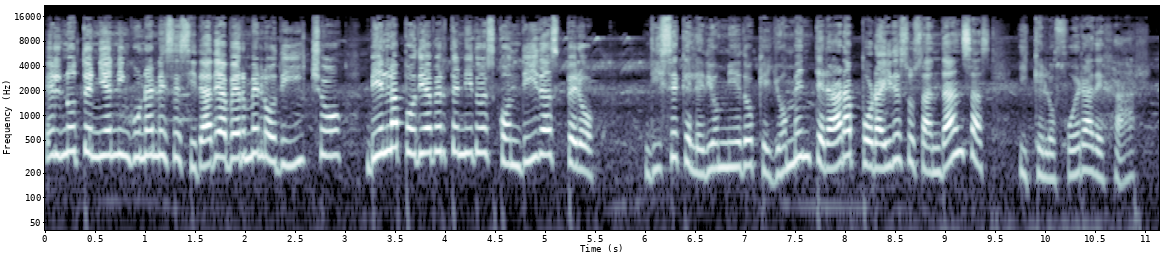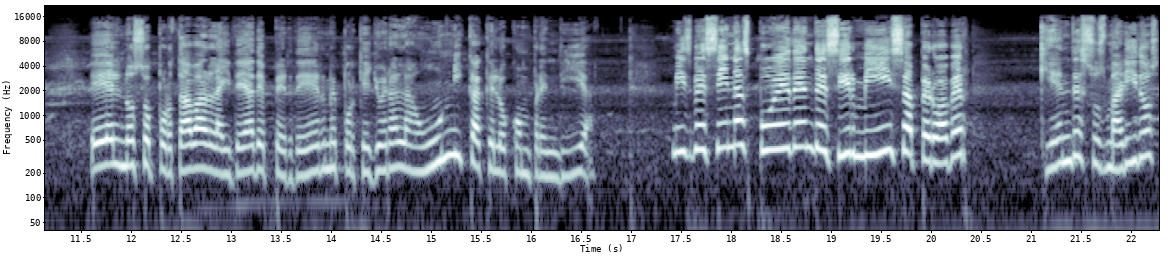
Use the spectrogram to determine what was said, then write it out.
Él no tenía ninguna necesidad de habérmelo dicho. Bien la podía haber tenido escondidas, pero dice que le dio miedo que yo me enterara por ahí de sus andanzas y que lo fuera a dejar. Él no soportaba la idea de perderme porque yo era la única que lo comprendía. Mis vecinas pueden decir misa, pero a ver, ¿quién de sus maridos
